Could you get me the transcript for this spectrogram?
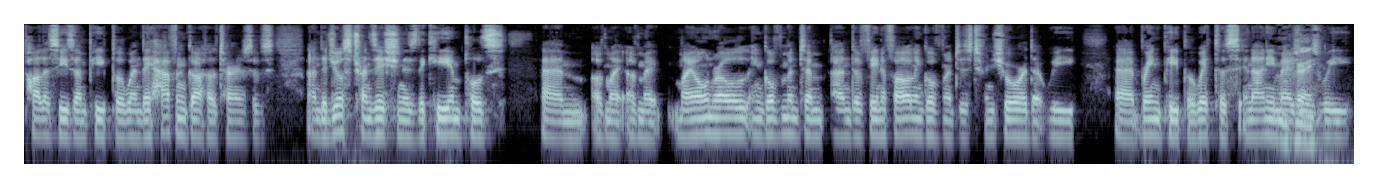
policies on people when they haven't got alternatives. And the just transition is the key impulse um, of my of my, my own role in government and, and of Fianna Fáil in government is to ensure that we uh, bring people with us in any measures okay. we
